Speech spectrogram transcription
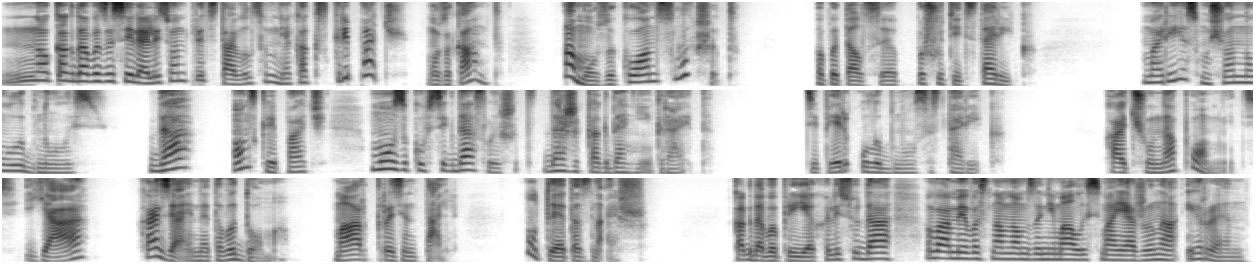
Но когда вы заселялись, он представился мне как скрипач, музыкант. А музыку он слышит, попытался пошутить старик. Мария смущенно улыбнулась. Да, он скрипач, музыку всегда слышит, даже когда не играет. Теперь улыбнулся старик. Хочу напомнить, я хозяин этого дома, Марк Розенталь. Ну, ты это знаешь. Когда вы приехали сюда, вами в основном занималась моя жена Ирен.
